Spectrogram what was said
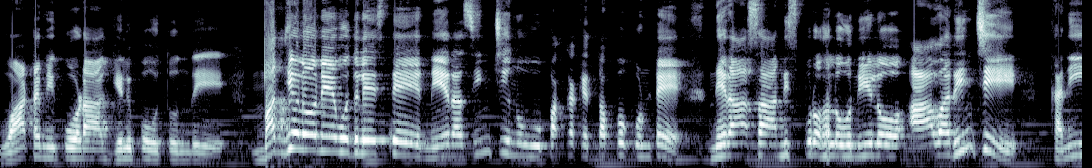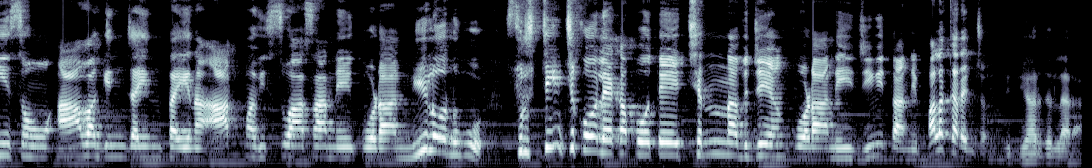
వాటమి కూడా గెలుపవుతుంది. మధ్యలోనే వదిలేస్తే నీరసించి నువ్వు పక్కకి తప్పుకుంటే నిరాశ నిస్పృహలు నీలో ఆవరించి కనీసం ఆవగింజైంతైన ఆత్మవిశ్వాసాన్ని కూడా నీలో నువ్వు సృష్టించుకోలేకపోతే చిన్న విజయం కూడా నీ జీవితాన్ని పలకరించదు. విద్యార్థులారా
